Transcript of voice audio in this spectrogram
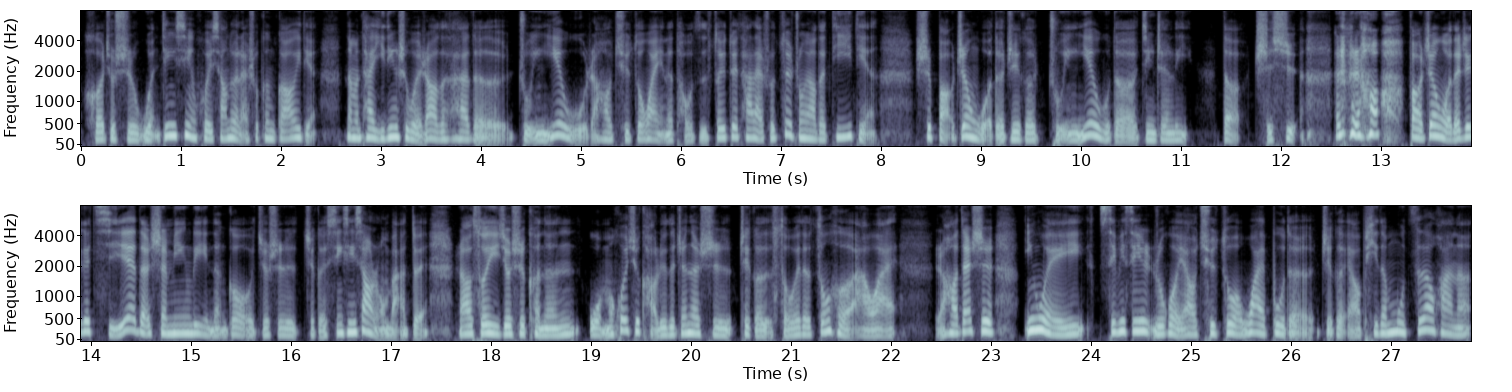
和就是稳定性会相对来说更高一点。那么它一定是围绕着它的主营业务，然后去做外延的投资。所以对他来说，最重要的第一点是保证我的这个主营业务的竞争力。的持续，然后保证我的这个企业的生命力能够就是这个欣欣向荣吧，对，然后所以就是可能我们会去考虑的真的是这个所谓的综合 ROI，然后但是因为 CBC 如果要去做外部的这个 LP 的募资的话呢，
